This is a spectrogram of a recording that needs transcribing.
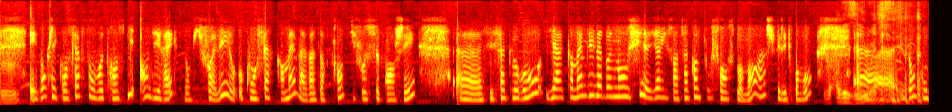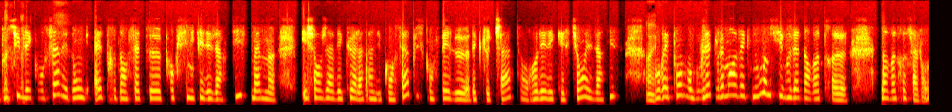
Mhm. Et donc les concerts sont retransmis en direct. Donc il faut aller au concert quand même à 20h30, il faut se brancher. Euh, c'est 5 euros. Il y a quand même des abonnements aussi. D'ailleurs, ils sont à 50% en ce moment. Hein, je fais les promos. Bah, ouais. Euh, donc on peut suivre les concerts et donc être dans cette proximité des artistes, même échanger avec eux à la fin du concert, puisqu'on fait le avec le chat, on relaie les questions et les artistes Ouais. vous répondent. Donc vous êtes vraiment avec nous, même si vous êtes dans votre dans votre salon.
